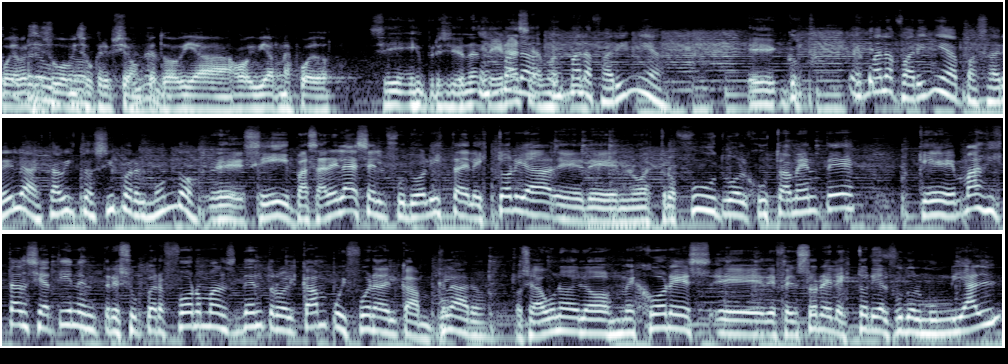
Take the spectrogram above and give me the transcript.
Voy a ver si subo mi suscripción, que todavía hoy viernes puedo. Sí, impresionante. ¿Es Gracias, mala, ¿Es Martín. mala Fariña? Eh, co- ¿Es mala Fariña Pasarela? ¿Está visto así por el mundo? Eh, sí, Pasarela es el futbolista de la historia de, de nuestro fútbol, justamente, que más distancia tiene entre su performance dentro del campo y fuera del campo. Claro. O sea, uno de los mejores eh, defensores de la historia del fútbol mundial.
